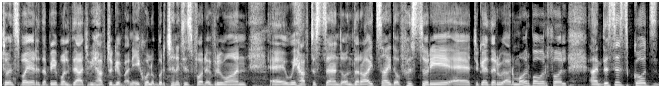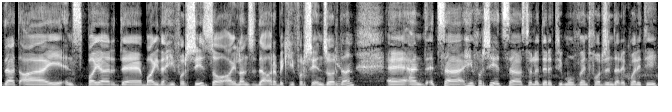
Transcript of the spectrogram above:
to inspire the people that we have to give an equal opportunities for everyone. Uh, we have to stand on the right side of history. Uh, together we are more powerful. And this is codes that i inspired uh, by the he for she. So i launched the arabic he for she in jordan. Uh, and it's a he for she it's a solidarity movement for gender equality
